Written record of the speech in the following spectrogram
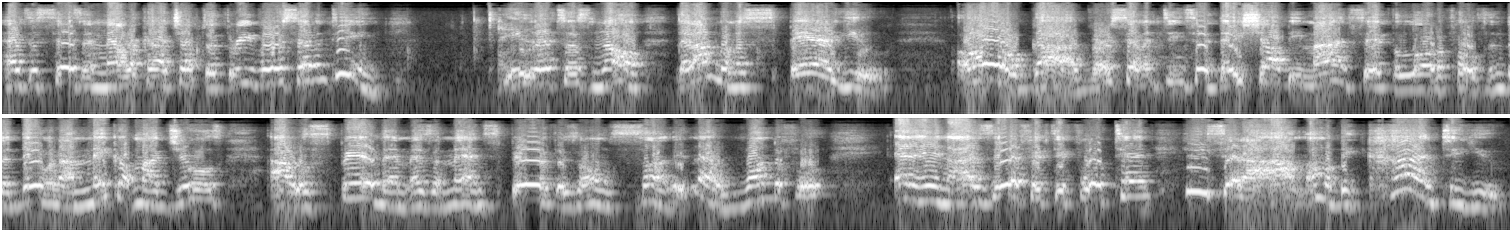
as it says in Malachi chapter 3, verse 17. He lets us know that I'm going to spare you. Oh God, verse 17 said, They shall be mine, saith the Lord of hosts. In the day when I make up my jewels, I will spare them as a man spareth his own son. Isn't that wonderful? And in Isaiah 54, 10, he said, I, am going to be kind to you.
